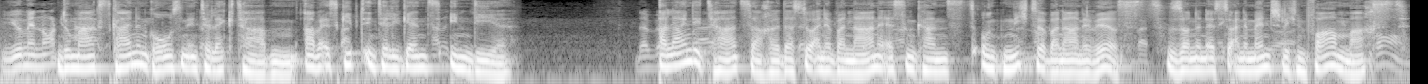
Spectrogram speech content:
du magst keinen großen Intellekt haben, aber es gibt Intelligenz in dir. Allein die Tatsache, dass du eine Banane essen kannst und nicht zur Banane wirst, sondern es zu einer menschlichen Form machst,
